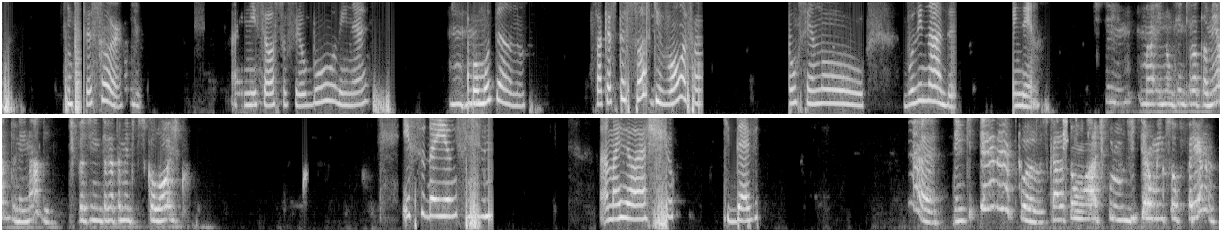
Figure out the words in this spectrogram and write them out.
um professor. Aí nisso ela sofreu bullying, né? Uhum. Acabou mudando. Só que as pessoas que vão a faculdade estão sendo bulinadas, entendendo? Sim, mas não tem tratamento nem nada? Tipo assim, tratamento psicológico? Isso daí eu, infelizmente. Ah, mas eu acho que deve. É, tem que ter, né? Pô, os caras estão lá, tipo, literalmente sofrendo.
